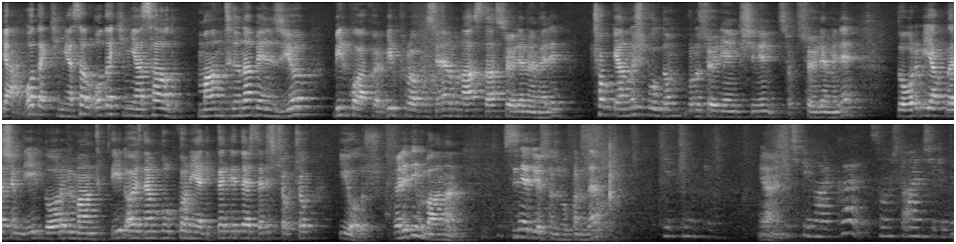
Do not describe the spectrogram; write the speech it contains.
Ya o da kimyasal, o da kimyasal mantığına benziyor. Bir kuaför, bir profesyonel bunu asla söylememeli. Çok yanlış buldum bunu söyleyen kişinin sö- söylemini. Doğru bir yaklaşım değil, doğru bir mantık değil. O yüzden bu konuya dikkat ederseniz çok çok iyi olur. Öyle değil mi Banu Hanım? Siz ne diyorsunuz bu konuda? Kesinlikle. Yani Hiçbir marka sonuçta aynı şekilde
